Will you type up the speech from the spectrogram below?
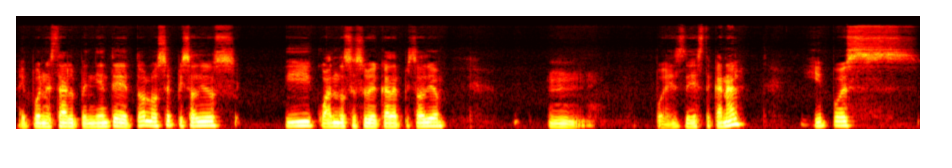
Ahí pueden estar al pendiente de todos los episodios y cuando se sube cada episodio mm, pues de este canal. Y pues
